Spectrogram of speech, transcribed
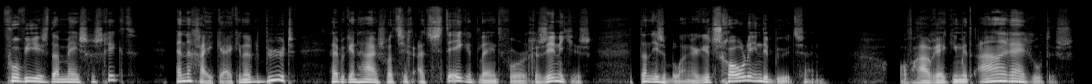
voor wie is dat meest geschikt? En dan ga je kijken naar de buurt. Heb ik een huis wat zich uitstekend leent voor gezinnetjes, dan is het belangrijk dat scholen in de buurt zijn. Of hou rekening met aanrijroutes.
